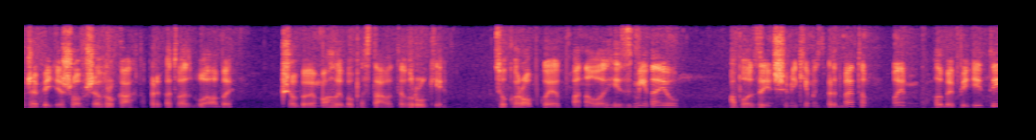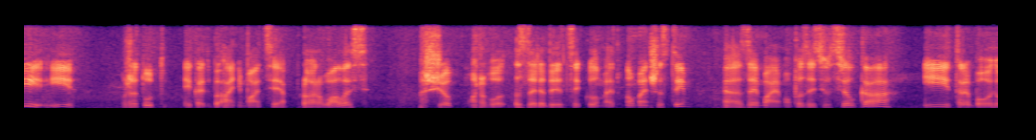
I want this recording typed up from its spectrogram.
вже підійшовши в руках, наприклад, у вас була би, якщо ви могли б поставити в руки цю коробку як по аналогії з міною або з іншим якимось предметом, ми могли б підійти і вже тут якась би анімація програвалась, щоб можна було зарядити цей кулемет. Ну, менше з тим, е, займаємо позицію стрілка, і треба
